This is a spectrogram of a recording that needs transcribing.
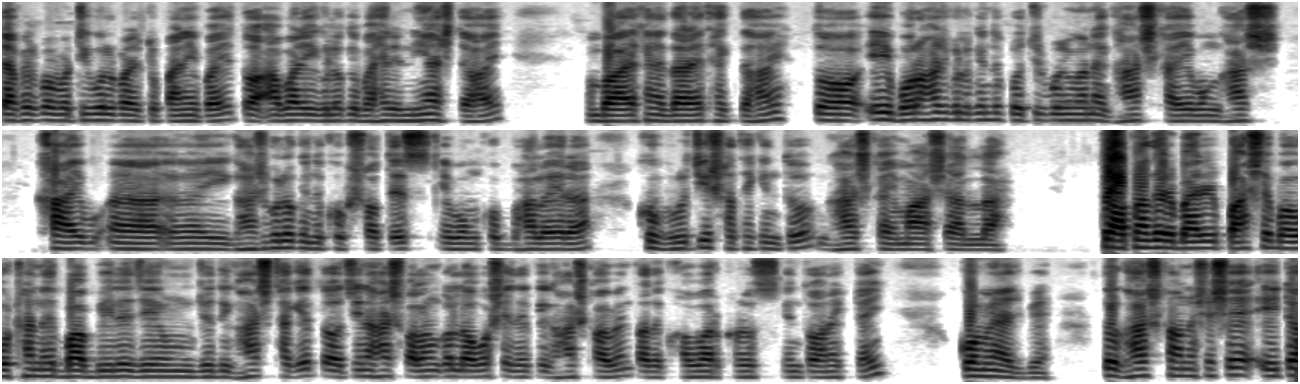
ট্যাপের পর বা টিউবওয়েল পর একটু পানি পায়। তো আবার এগুলোকে বাইরে নিয়ে আসতে হয় বা এখানে দাঁড়ায় থাকতে হয়। তো এই বড় হাঁসগুলো কিন্তু প্রচুর পরিমাণে ঘাস খায় এবং ঘাস খায় এই ঘাসগুলো কিন্তু খুব সতেজ এবং খুব ভালো এরা। খুব রুচির সাথে কিন্তু ঘাস খায়, মাশাআল্লাহ। তো আপনাদের বাড়ির পাশে বা উঠানে বা বিলে যে যদি ঘাস থাকে, তো চীনা হাঁস পালন করলে অবশ্যই এদেরকে ঘাস খাওয়াবেন। তাদের খাবার খরচ কিন্তু অনেকটাই কমে আসবে। তো ঘাস খাওয়ানো শেষে এইটা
